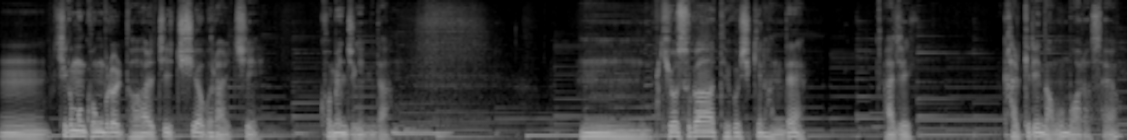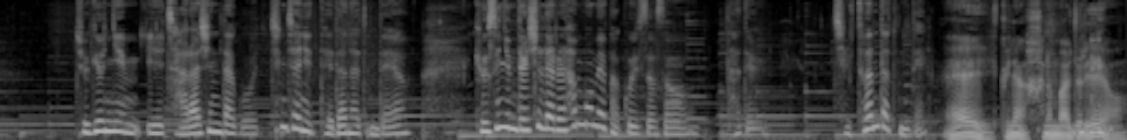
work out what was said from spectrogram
음, 지금은 공부를 더 할지 취업을 할지 고민 중입니다. 음, 교수가 되고 싶긴 한데 아직 갈 길이 너무 멀어서요. 조교님 일 잘하신다고 칭찬이 대단하던데요. 교수님들 신뢰를 한 몸에 받고 있어서 다들 질투한다던데. 에이, 그냥 하는 말들이에요.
